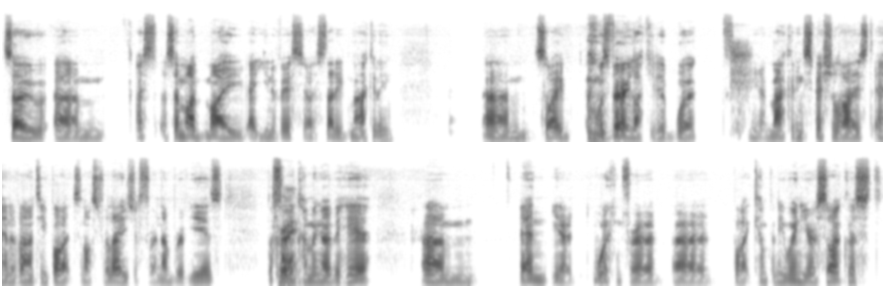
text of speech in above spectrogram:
So um, I so my my at university I studied marketing. Um, so I was very lucky to work, you know, marketing Specialized and Avanti Bikes in Australasia for a number of years before Great. coming over here. Um, and you know, working for a, a bike company when you're a cyclist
